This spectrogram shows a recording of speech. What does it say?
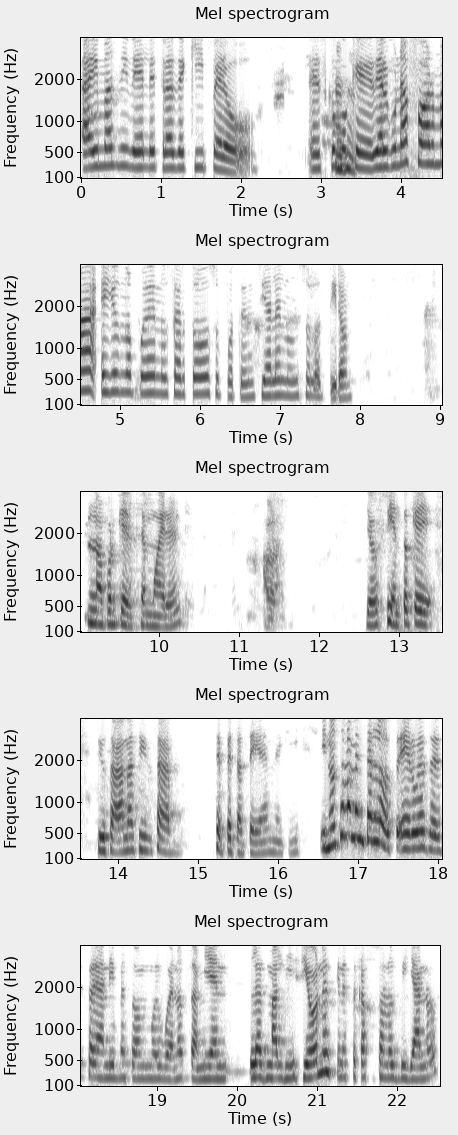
hay más nivel detrás de aquí, pero es como que de alguna forma ellos no pueden usar todo su potencial en un solo tirón. No, porque se mueren. Yo siento que si usaban así, o sea, se petatean aquí. Y no solamente los héroes de este anime son muy buenos, también las maldiciones, que en este caso son los villanos,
